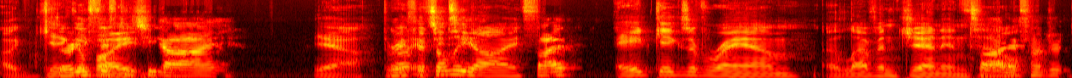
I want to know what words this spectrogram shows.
a gigabyte Ti. Yeah, 350 only Ti. Five. Eight gigs of RAM, 11 Gen Intel. 500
